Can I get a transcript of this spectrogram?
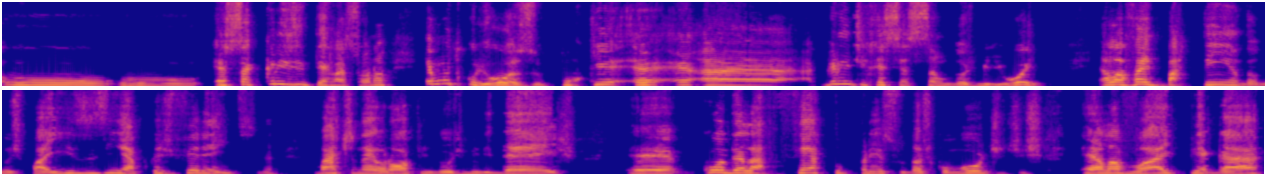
o, o, essa crise internacional é muito curioso, porque é, é a, a grande recessão de 2008 ela vai batendo nos países em épocas diferentes. Né? Bate na Europa em 2010, é, quando ela afeta o preço das commodities, ela vai pegar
